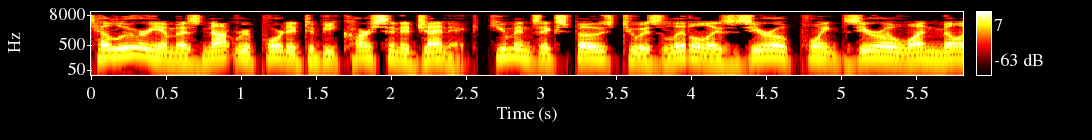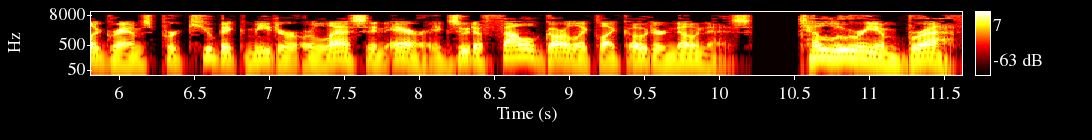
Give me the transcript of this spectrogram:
Tellurium is not reported to be carcinogenic. Humans exposed to as little as 0.01 mg per cubic meter or less in air exude a foul garlic-like odor known as tellurium breath.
